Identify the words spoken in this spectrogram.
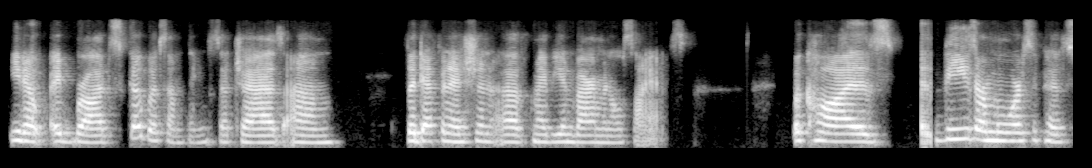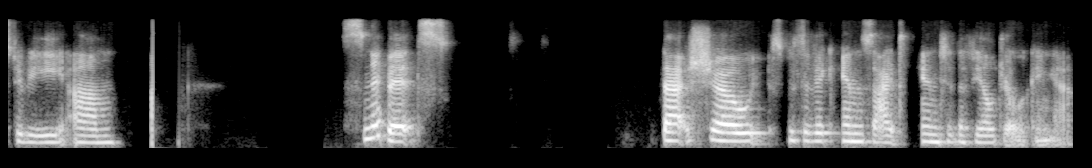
you know, a broad scope of something such as um, the definition of maybe environmental science, because these are more supposed to be um, snippets that show specific insights into the field you're looking at.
